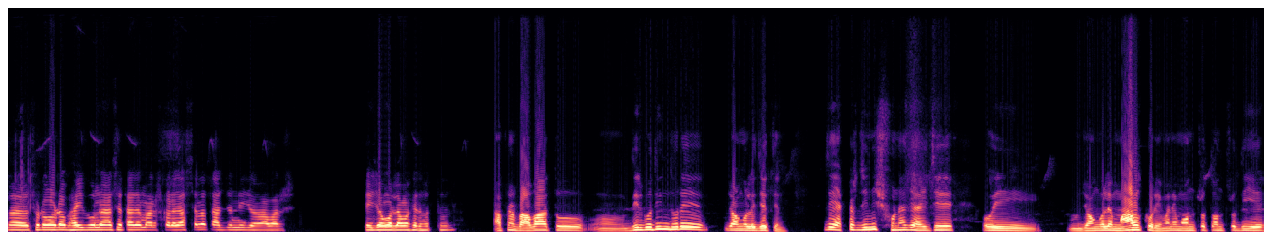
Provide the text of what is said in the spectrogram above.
বা ছোট বড় ভাই বোন আছে তাদের মানুষ করা যাচ্ছে না তার জন্যই জ- আবার সেই জঙ্গল আমাকে ধরতে হলো। আপনার বাবা তো দীর্ঘদিন ধরে জঙ্গলে যেতেন। যে একটা জিনিস শোনা যায় যে ওই জঙ্গলে মাল করে মানে মন্ত্রতন্ত্র দিয়ে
